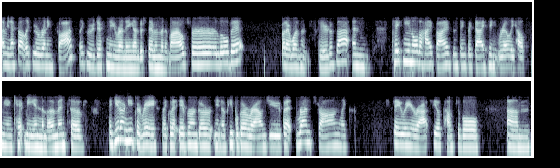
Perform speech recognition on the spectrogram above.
I mean, I felt like we were running fast, like we were definitely running under seven minute miles for a little bit, but I wasn't scared of that. And taking in all the high fives and things like that, I think really helped me and kept me in the moment of like you don't need to race, like let everyone go, you know, people go around you, but run strong, like stay where you're at, feel comfortable. Um,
